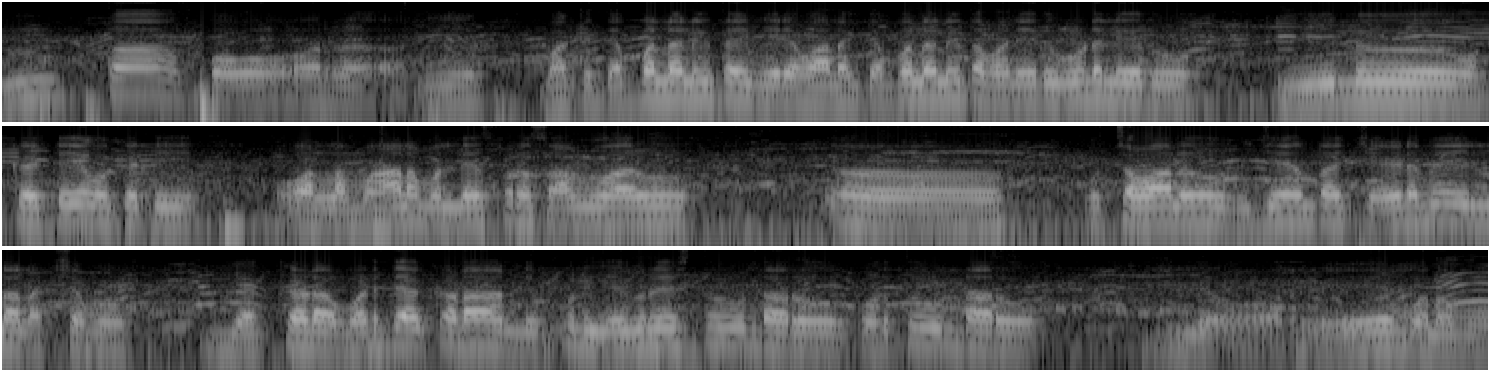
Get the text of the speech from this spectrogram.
ఇంత పవర్ మాకు దెబ్బలు తగులుతాయి వేరే వాళ్ళకి దెబ్బలు తగులుతాం అనేది కూడా లేదు. వీళ్ళు ఒక్కటే ఒకటి. వాళ్ళ మాల మల్లేశ్వర స్వామివారు ఉత్సవాలు విజయంతా చేయడమే ఇలా లక్ష్యము. ఎక్కడ పడితే అక్కడ నిప్పులు ఎగురేస్తూ ఉంటారు కొడుతూ ఉంటారు. ఎవరే మనము.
